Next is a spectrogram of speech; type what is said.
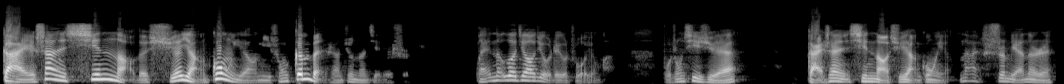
改善心脑的血氧供应，你从根本上就能解决失眠。哎，那阿胶就有这个作用啊，补充气血，改善心脑血氧供应。那失眠的人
